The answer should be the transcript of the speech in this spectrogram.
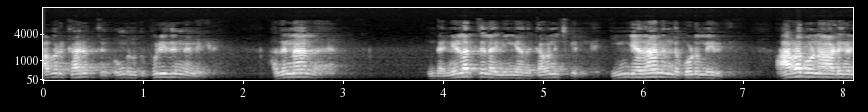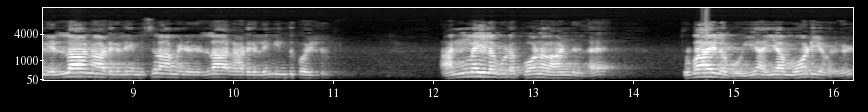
அவர் கருத்து. உங்களுக்கு புரியுதுன்னு நினைக்கிறேன். அதனால இந்த நிலத்துல நீங்க அதை கவனிச்சுக்கிறீங்க. இங்கதான் இந்த கொடுமை இருக்கு. அரபு நாடுகள் எல்லா நாடுகளையும் இஸ்லாமிய எல்லா நாடுகளையும் இந்து கோயில் இருக்கு. அண்மையில கூட போன ஆண்டுல துபாயில போய் ஐயா மோடி அவர்கள்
